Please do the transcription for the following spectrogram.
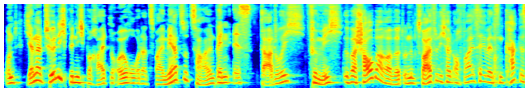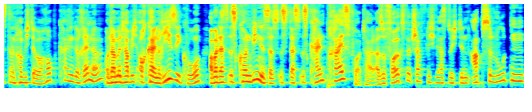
Und ja, natürlich bin ich bereit, einen Euro oder zwei mehr zu zahlen, wenn es dadurch für mich überschaubarer wird. Und im Zweifel ich halt auch weiß, hey, wenn es ein Kack ist, dann habe ich da überhaupt kein Gerenne und damit habe ich auch kein Risiko. Aber das ist Convenience, das ist, das ist kein Preisvorteil. Also volkswirtschaftlich wäre es durch den absoluten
